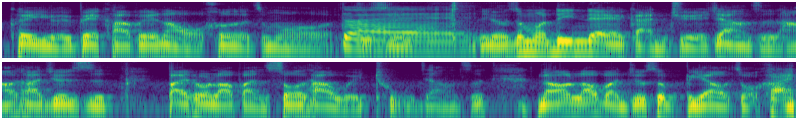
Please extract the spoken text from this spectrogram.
可以有一杯咖啡让我喝的这么就是有这么另类的感觉这样子。然后他就是拜托老板收他为徒这样子。然后老板就说不要走开，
